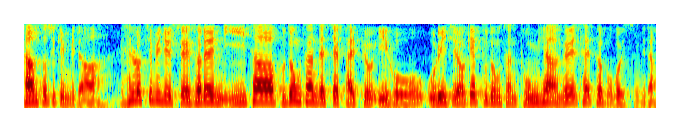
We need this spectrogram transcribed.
다음 소식입니다. 헬로TV 뉴스에서는 이사 부동산 대책 발표 이후 우리 지역의 부동산 동향을 살펴보고 있습니다.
